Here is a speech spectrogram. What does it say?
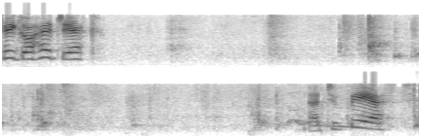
Okay, go ahead, Jack. Not too fast.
